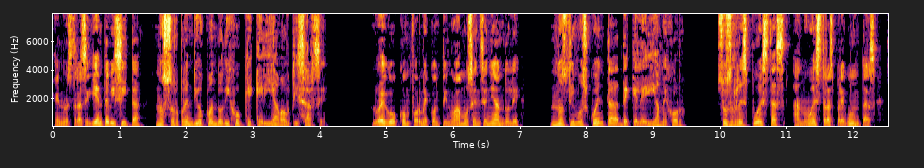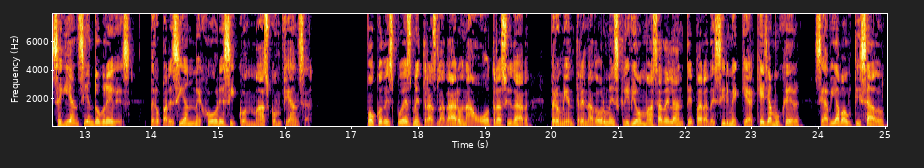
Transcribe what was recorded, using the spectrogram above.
En nuestra siguiente visita nos sorprendió cuando dijo que quería bautizarse. Luego, conforme continuamos enseñándole, nos dimos cuenta de que leía mejor. Sus respuestas a nuestras preguntas seguían siendo breves, pero parecían mejores y con más confianza. Poco después me trasladaron a otra ciudad, pero mi entrenador me escribió más adelante para decirme que aquella mujer se había bautizado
